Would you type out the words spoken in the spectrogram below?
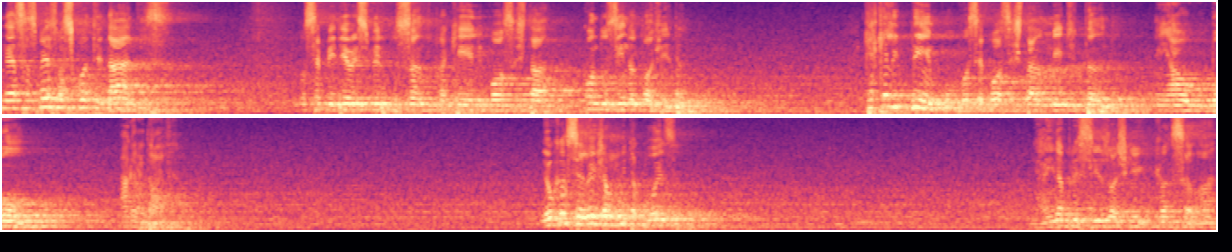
nessas mesmas quantidades, você pedir ao Espírito Santo para que Ele possa estar conduzindo a tua vida? Que aquele tempo você possa estar meditando em algo bom, agradável. Eu cancelei já muita coisa. E ainda preciso, acho que, cancelar.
